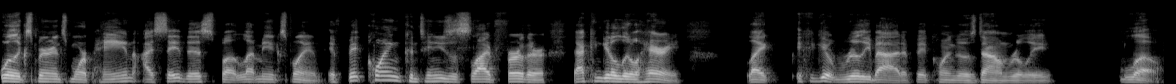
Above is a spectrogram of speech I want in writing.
will experience more pain. I say this, but let me explain. If Bitcoin continues to slide further, that can get a little hairy. Like it could get really bad if Bitcoin goes down really low.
